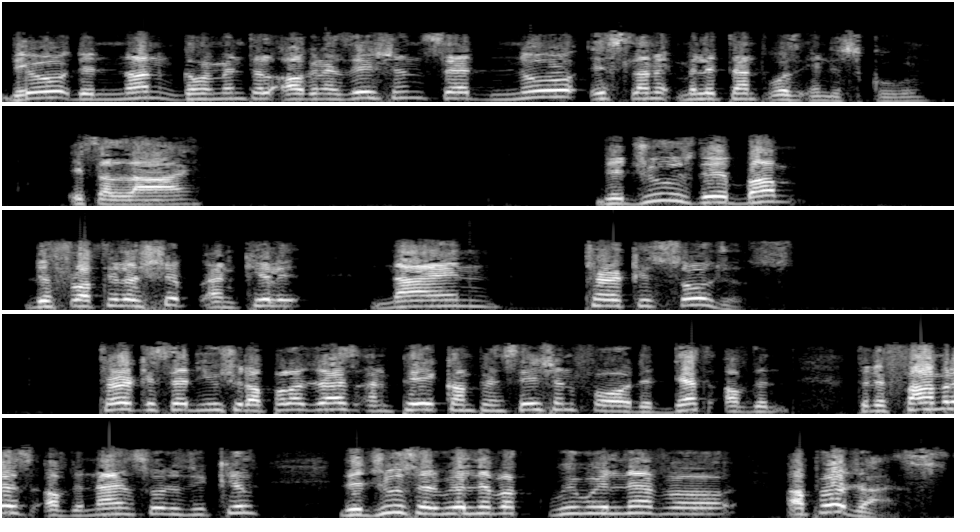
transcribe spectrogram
The, the non governmental organization said no Islamic militant was in the school. It's a lie. The Jews, they bombed the flotilla ship and killed nine Turkish soldiers. Turkey said you should apologize and pay compensation for the death of the, to the families of the nine soldiers you killed. The Jews said we'll never, we will never apologize.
